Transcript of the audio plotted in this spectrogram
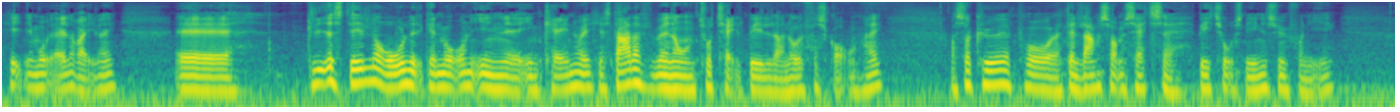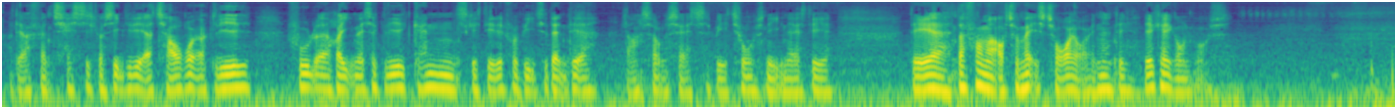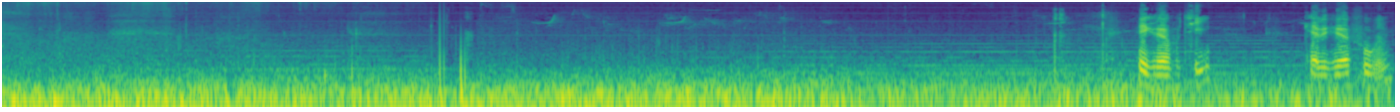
helt imod alle regler, ikke, øh, glider stille og roligt ned gennem åen i en, øh, i en kano. Ikke? Jeg starter med nogle totalbilleder og noget fra skoven. Ikke? Og så kører jeg på øh, den langsomme sats af Beethovens 9. symfoni. Ikke? Og det er fantastisk at se de der tagrør glide fuld af rim, med så glide ganske stille forbi til den der langsomme sats af Beethovens 9. Altså det, det er, der får man automatisk tårer i øjnene. Det, det kan ikke undgås. Vi kan høre på 10. Kan vi høre fuglen?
